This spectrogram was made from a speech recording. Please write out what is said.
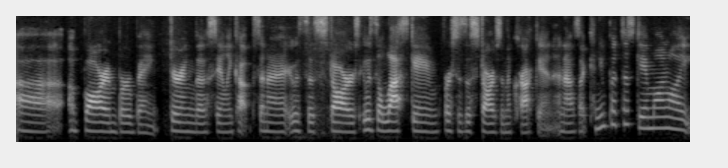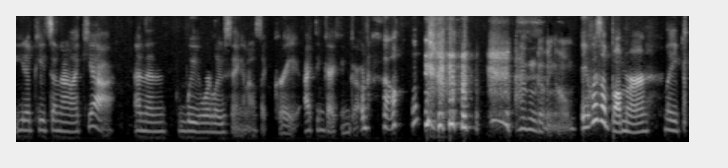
uh, a bar in Burbank during the Stanley Cups, and I, it was the Stars. It was the last game versus the Stars and the Kraken, and I was like, "Can you put this game on while I eat a pizza?" And they're like, "Yeah." And then we were losing, and I was like, "Great, I think I can go now." I'm going home. It was a bummer. Like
